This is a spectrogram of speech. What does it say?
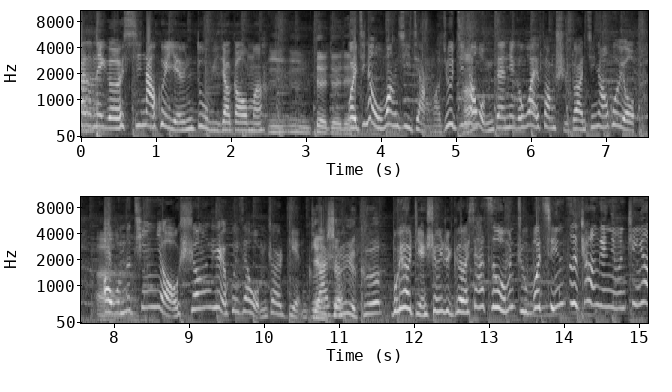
他的那个吸纳会员度比较高吗？嗯嗯，对对对。喂，今天我忘记讲了，就是经啊常我们在那个外放时段，经常会有呃哦，我们的听友生日会在我们这儿点歌啊，点生日歌不要点生日歌了，下次我们主播亲自唱给你们听啊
